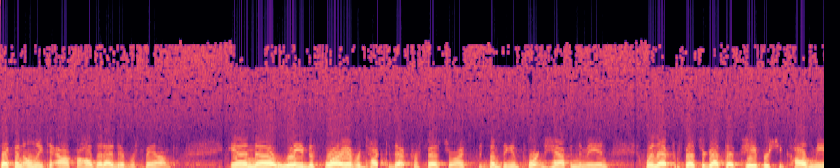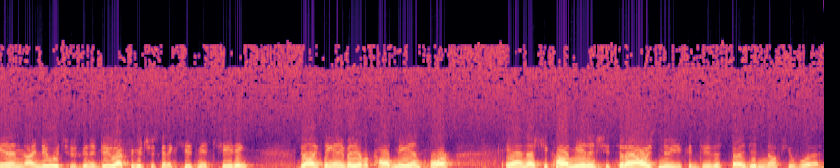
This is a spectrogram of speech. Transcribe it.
second only to alcohol, that I'd ever found. And uh, way before I ever talked to that professor, I, something important happened to me. And when that professor got that paper, she called me in. I knew what she was going to do. I figured she was going to accuse me of cheating. It's the only thing anybody ever called me in for. And uh, she called me in and she said, I always knew you could do this, but I didn't know if you would.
